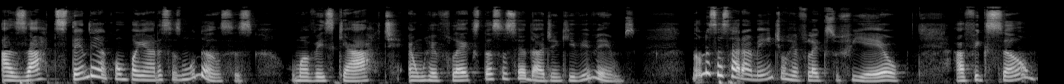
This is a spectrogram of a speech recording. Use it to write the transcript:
as artes tendem a acompanhar essas mudanças, uma vez que a arte é um reflexo da sociedade em que vivemos. Não necessariamente um reflexo fiel. A ficção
